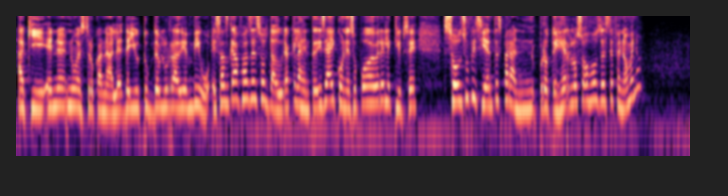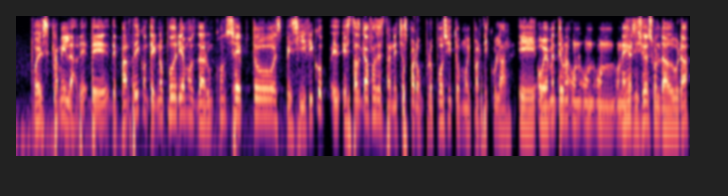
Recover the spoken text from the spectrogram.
aquí en eh, nuestro canal de YouTube de Blue Radio en vivo. Esas gafas de soldadura que la gente dice, ay, con eso puedo ver el eclipse, ¿son suficientes para proteger los ojos de este fenómeno? Pues Camila, de, parte de Contec no podríamos dar un concepto específico. E, estas gafas están hechas para un propósito muy particular. Eh, obviamente un, ejercicio de soldadura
